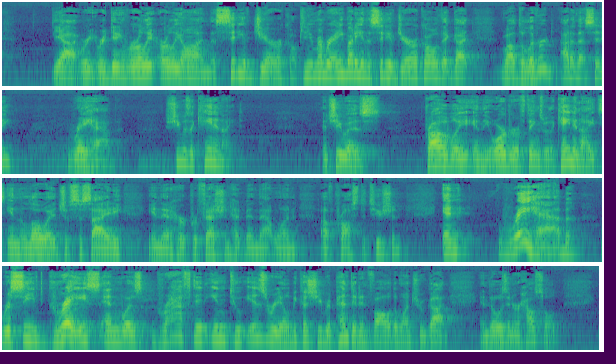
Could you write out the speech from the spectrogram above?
Yeah, we're, we're getting really early on. The city of Jericho. Can you remember anybody in the city of Jericho that got well delivered out of that city? Rahab. She was a Canaanite. And she was probably in the order of things with the Canaanites in the low edge of society, in that her profession had been that one of prostitution. And Rahab received grace and was grafted into Israel because she repented and followed the one true God and those in her household.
